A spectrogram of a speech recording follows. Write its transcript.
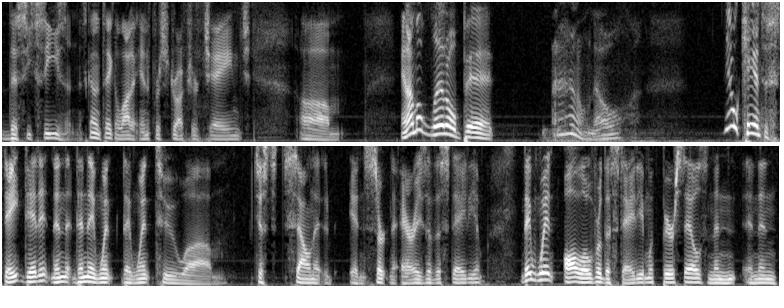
this season. It's going to take a lot of infrastructure change, um, and I'm a little bit. I don't know. You know, Kansas State did it, and then then they went they went to um, just selling it in certain areas of the stadium. They went all over the stadium with beer sales, and then and then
